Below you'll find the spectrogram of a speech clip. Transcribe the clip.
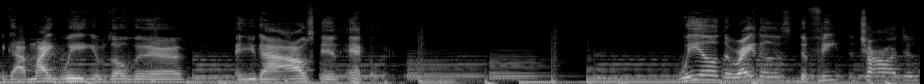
you got Mike Williams over there, and you got Austin Ekeler. Will the Raiders defeat the Chargers?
